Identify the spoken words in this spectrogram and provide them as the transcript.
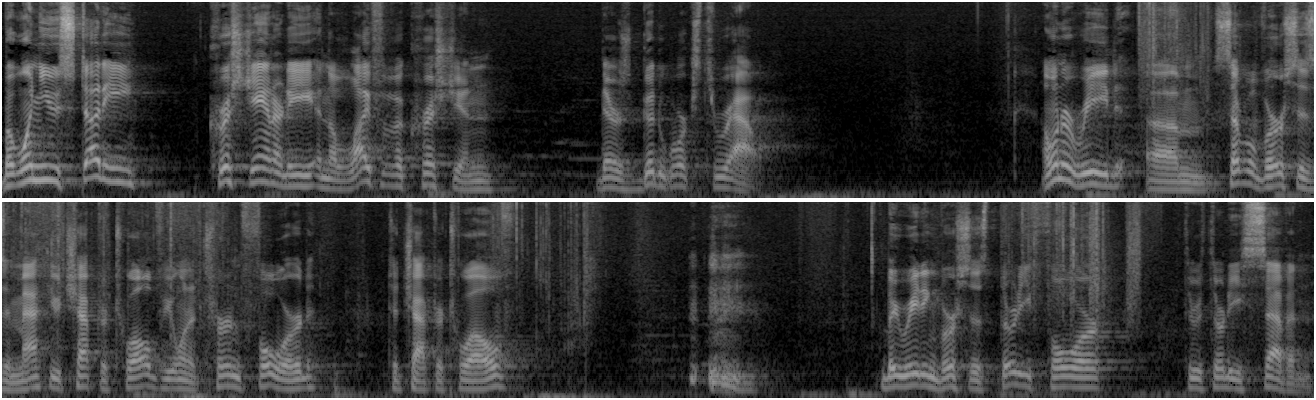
But when you study Christianity and the life of a Christian, there's good works throughout. I want to read um, several verses in Matthew chapter 12. If you want to turn forward to chapter 12, I'll be reading verses 34 through 37.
